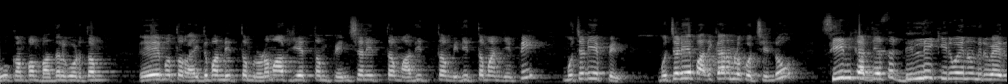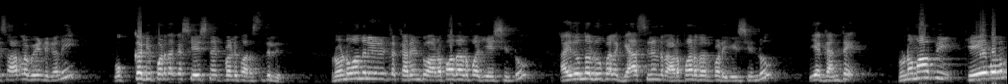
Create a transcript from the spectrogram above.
భూకంపం బద్దలు కొడతాం ఏ మొత్తం రైతు బంధు ఇస్తాం రుణమాఫీ చేస్తాం పెన్షన్ ఇస్తాం అది ఇస్తాం ఇది ఇస్తాం అని చెప్పి ముచ్చడి చెప్పిండు. ముచ్చడి చెప్పి అధికారంలోకి వచ్చిండు. సీన్ కట్ చేస్తే ఢిల్లీకి ఇరవై నుండి ఇరవై ఐదు సార్లు పోయిండు కానీ ఒక్కటి ఇప్పటిదాకా చేసినటువంటి పరిస్థితి లేదు. రెండు వందల యూనిట్ల కరెంటు అడపాదడపా చేసిండు. ఐదు వందల రూపాయల గ్యాస్ సిలిండర్ అడపాదడపా చేసిండు. ఇక అంతే రుణమాఫీ కేవలం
